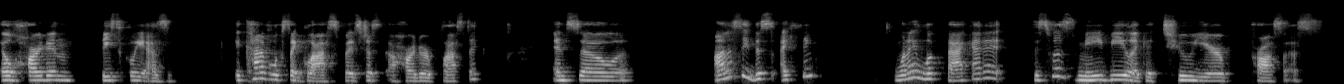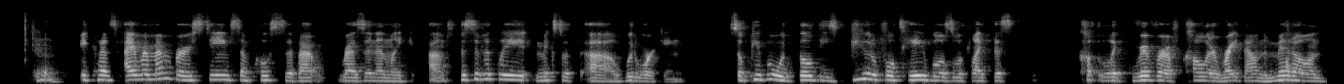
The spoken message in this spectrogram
it'll harden basically as it kind of looks like glass but it's just a harder plastic and so honestly this i think when I look back at it, this was maybe like a two year process. Yeah. Because I remember seeing some posts about resin and like um, specifically mixed with uh, woodworking. So people would build these beautiful tables with like this co- like river of color right down the middle, and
